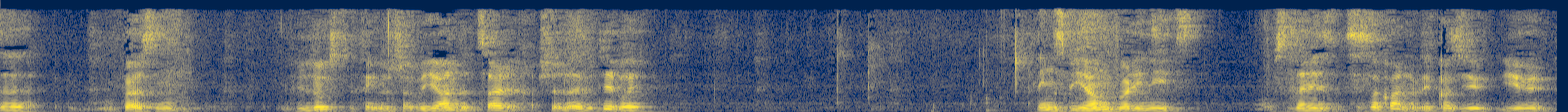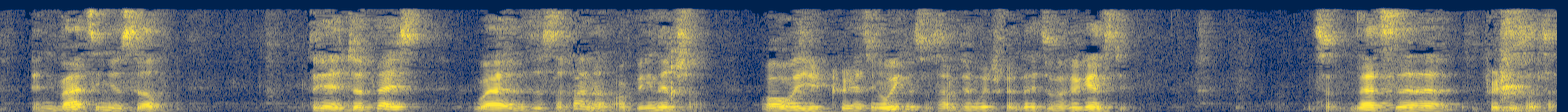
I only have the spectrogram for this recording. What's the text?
uh, a person who looks to things which are beyond the tzarech, things beyond what he needs. So then it's a sakana, because you, you're inviting yourself to get into a place where there's a sakana of being nichshal, or where you're creating a weakness or something which could later work against you. So that's uh, perishus attack.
